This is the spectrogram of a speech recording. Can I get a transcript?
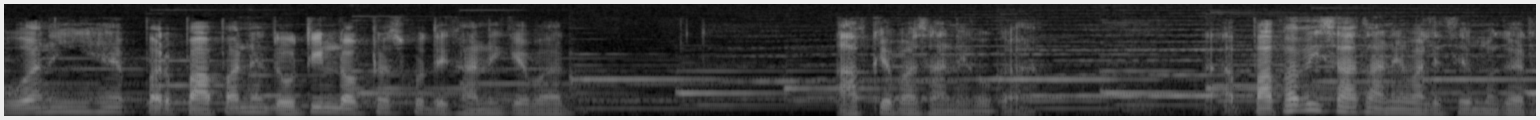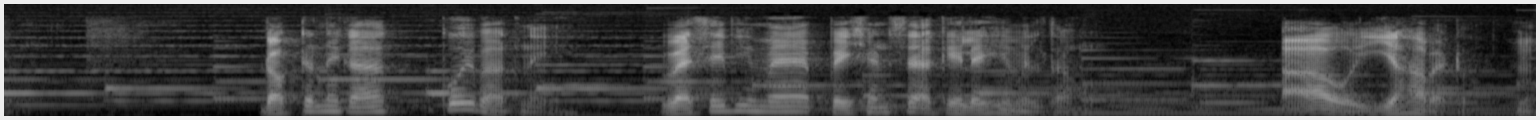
हुआ नहीं है, पर पापा ने दो तीन डॉक्टर्स को दिखाने के बाद आपके पास आने को कहा। पापा भी साथ आने वाले थे, मगर डॉक्टर ने कहा, कोई बात नहीं, वैसे भी मैं पेशेंट से अकेले ही मिलता हूँ। आओ, यहाँ बैठो। हम्म।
